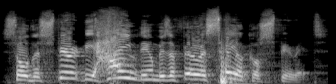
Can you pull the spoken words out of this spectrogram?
So the spirit behind them is a Pharisaical spirit.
